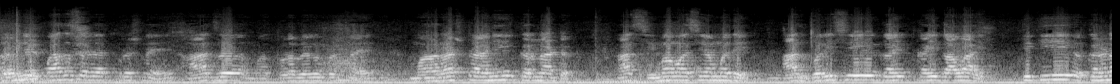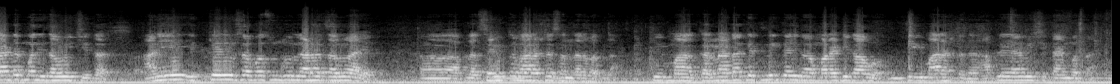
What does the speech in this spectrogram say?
अजून एक माझा सगळ्यात प्रश्न आहे आज थोडा वेगळा प्रश्न आहे महाराष्ट्र आणि कर्नाटक आज सीमावासियांमध्ये आज बरीचशी काही काही गावं आहेत ती ती कर्नाटकमध्ये जाऊ इच्छितात. आणि इतक्या दिवसापासून जो लढा चालू आहे आपला संयुक्त महाराष्ट्र संदर्भातला की मा- कर्नाटकातली काही गाव- मराठी गावं ती महाराष्ट्रात आहे. आपल्या याविषयी काय मत आहे?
